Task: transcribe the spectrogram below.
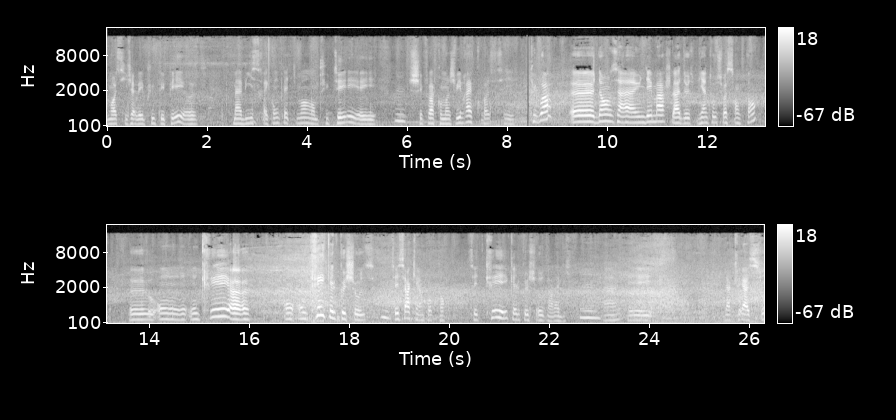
Moi, si j'avais plus Pépé, ma vie serait complètement amputée et je sais pas comment je vivrais. Quoi. Tu vois, euh, dans un- une démarche là de bientôt 60 ans, euh, on, on crée, euh, on, on crée quelque chose. C'est ça qui est important. C'est de créer quelque chose dans la vie. Hein, et la création.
